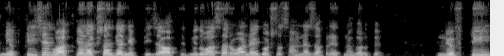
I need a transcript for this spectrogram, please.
निफ्टीचे एक वाक्य लक्षात घ्या निफ्टीच्या बाबतीत. मी तुम्हाला सर्वांना एक गोष्ट सांगण्याचा प्रयत्न करतोय. निफ्टी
